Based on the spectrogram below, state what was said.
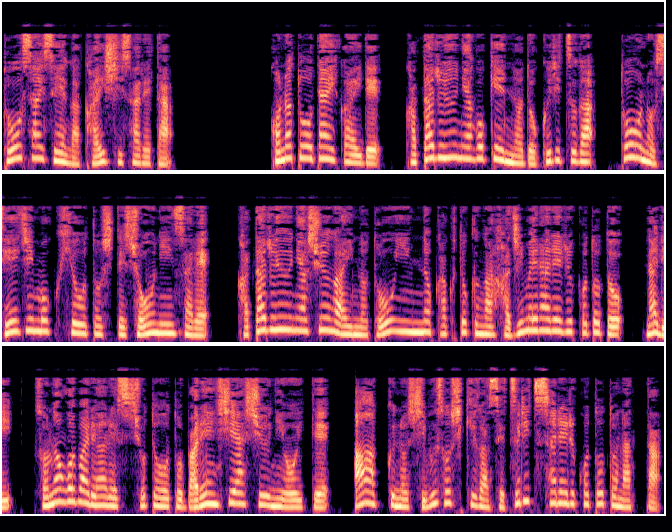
党再生が開始された。この党大会でカタルーニャ語圏の独立が党の政治目標として承認され、カタルーニャ州外の党員の獲得が始められることとなり、その後バレアレス諸島とバレンシア州において、アークの支部組織が設立されることとなった。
